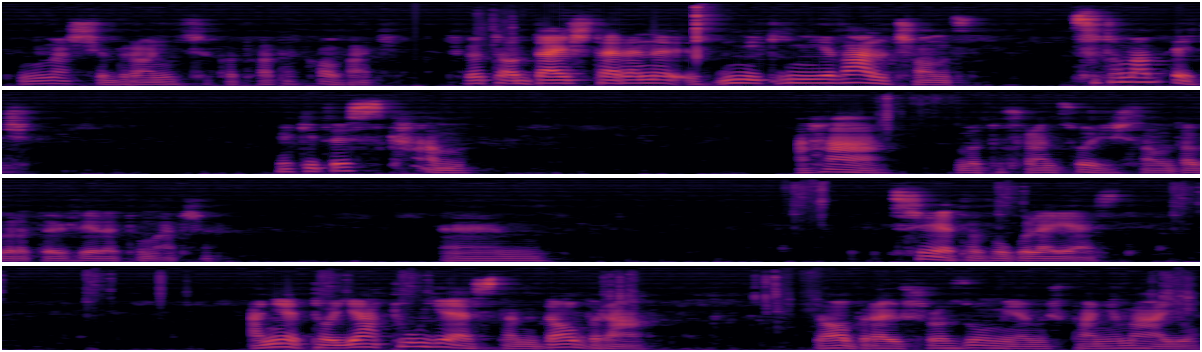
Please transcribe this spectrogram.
Ty nie masz się bronić, tylko tu atakować. Czego ty oddajesz tereny z nikim nie walcząc? Co to ma być? Jaki to jest skam? Aha, bo tu Francuzi są. Dobra, to już wiele tłumaczy. Um, czyje to w ogóle jest? A nie, to ja tu jestem, dobra. Dobra, już rozumiem, już panie Maju.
